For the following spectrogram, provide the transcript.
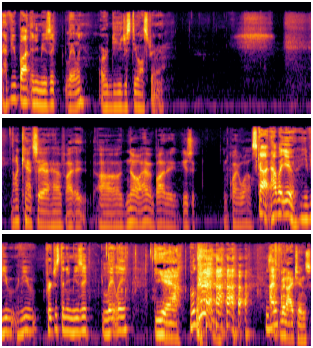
have you bought any music lately, or do you just do all streaming? No, I can't say I have. I uh, no, I haven't bought any music in quite a while. Scott, how about you? Have you have you purchased any music lately? Yeah. Well, good. I have been iTunes.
